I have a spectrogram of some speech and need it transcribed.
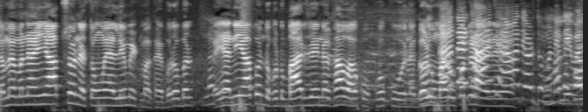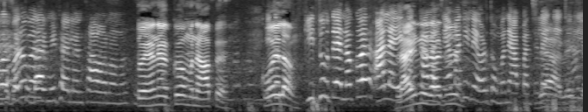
તમે મને અહીંયા આપશો ને તો હું અહીંયા લિમિટમાં ખાય બરોબર? અહીંયા નહીં આપો ને તો ખોટું બહાર જઈને ખાવા આખું ખોખું અને ગળું મારું પકડાય ને અહીંયા. અડધો મને દેવાનો બરોબર? તો એને કયો મને આપે? કોઈ કીધું તે નકર આ એક લાઈનની રાજી એમાંથી ને અડધો મને આપા છે લઈ દે જલ્દી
